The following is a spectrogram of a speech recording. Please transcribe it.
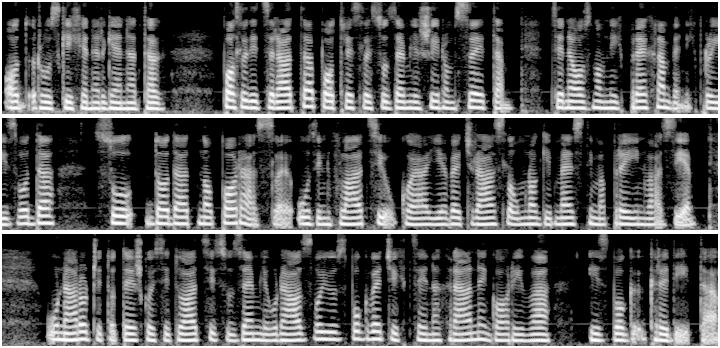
od ruskih energenata. Posljedice rata potresle su zemlje širom sveta. Cijene osnovnih prehrambenih proizvoda su dodatno porasle uz inflaciju koja je već rasla u mnogim mestima pre invazije. U naročito teškoj situaciji su zemlje u razvoju zbog većih cena hrane, goriva i zbog kredita.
